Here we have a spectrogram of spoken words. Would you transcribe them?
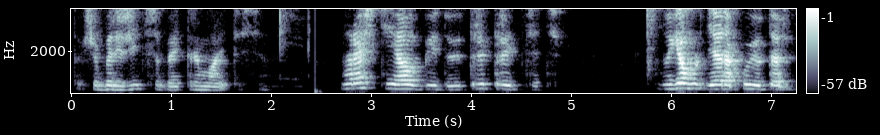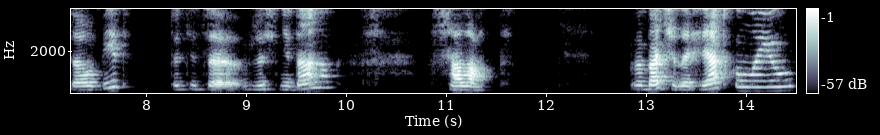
Так що бережіть себе і тримайтеся. Нарешті я обідаю 3.30. Ну, йогурт я рахую теж за обід. Тоді це вже сніданок. Салат. Ви бачили грядку мою,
